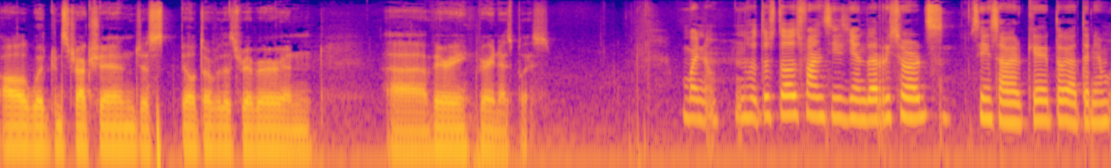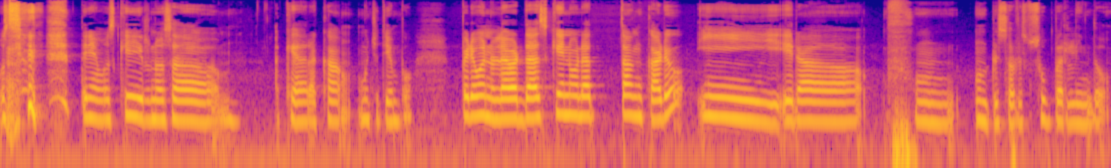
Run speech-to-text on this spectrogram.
all wood construction, just built over this river, and uh, very, very nice place. Bueno, nosotros todos fancies yendo a resorts sin saber que todavía teníamos, teníamos que irnos a, a quedar acá mucho tiempo. Pero bueno, la verdad es que no era tan caro y era un, un resort súper lindo.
